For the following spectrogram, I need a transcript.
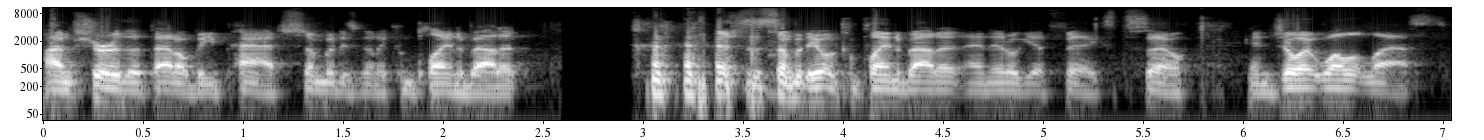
I'm sure that that'll be patched. Somebody's going to complain about it. Somebody will complain about it, and it'll get fixed. So enjoy it while it lasts.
